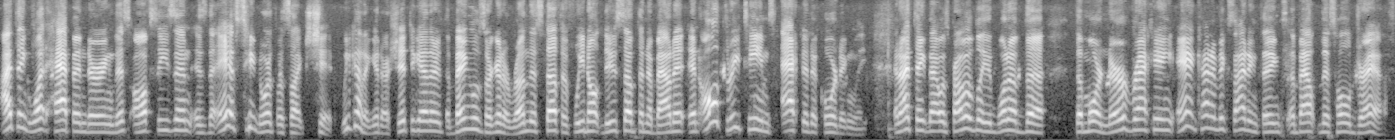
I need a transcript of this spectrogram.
I think what happened during this offseason is the AFC North was like, shit, we got to get our shit together. The Bengals are going to run this stuff if we don't do something about it. And all three teams acted accordingly. And I think that was probably one of the the more nerve wracking and kind of exciting things about this whole draft.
